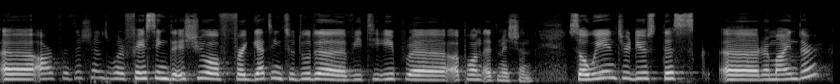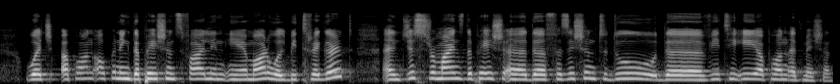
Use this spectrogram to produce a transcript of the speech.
uh, our physicians were facing the issue of forgetting to do the VTE uh, upon admission. So we introduced this uh, reminder, which upon opening the patient's file in EMR will be triggered and just reminds the, patient, uh, the physician to do the VTE upon admission.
